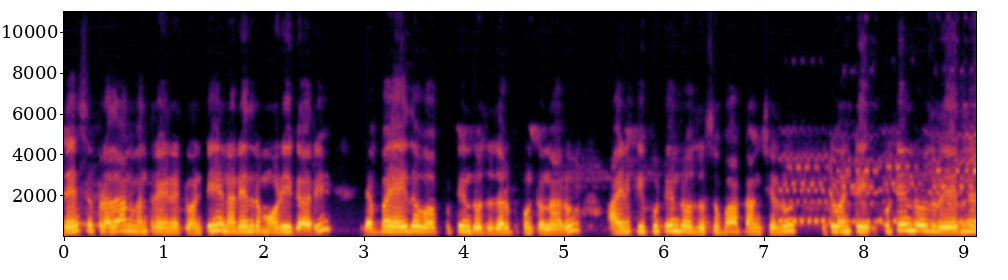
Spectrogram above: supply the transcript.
దేశ ప్రధానమంత్రి అయినటువంటి నరేంద్ర మోడీ గారి డెబ్బై ఐదవ పుట్టినరోజు జరుపుకుంటున్నారు. ఆయనకి పుట్టినరోజు శుభాకాంక్షలు. ఇటువంటి పుట్టినరోజులు ఎన్ని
